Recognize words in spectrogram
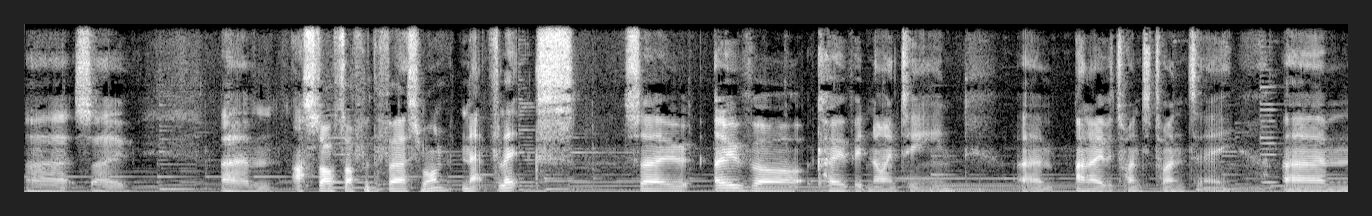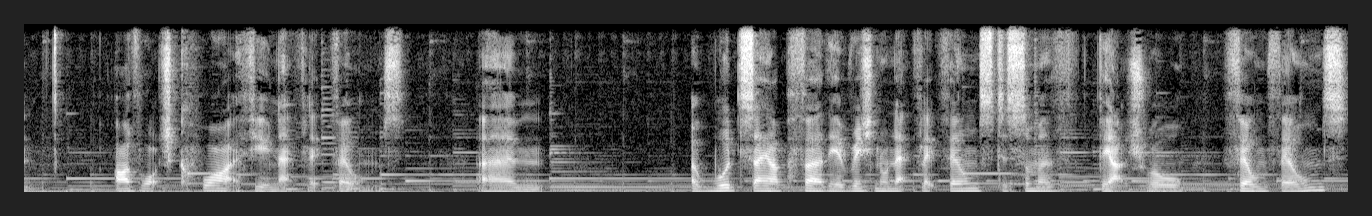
Uh, so um, I'll start off with the first one Netflix. So over COVID 19 um, and over 2020, um, I've watched quite a few Netflix films. Um, I would say I prefer the original Netflix films to some of the actual film films.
